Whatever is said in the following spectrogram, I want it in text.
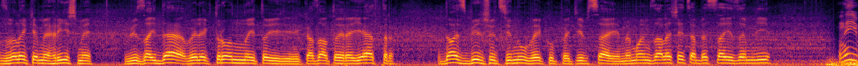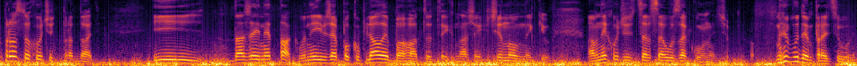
з великими грішми. Зайде в електронний той, казав, той реєстр, дасть більшу ціну, викупить і все. І ми маємо залишитися без цієї землі. Вони її просто хочуть продати. І навіть не так. Вони її вже покупляли багато тих наших чиновників, а вони хочуть це все узаконити. Ми будемо працювати.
